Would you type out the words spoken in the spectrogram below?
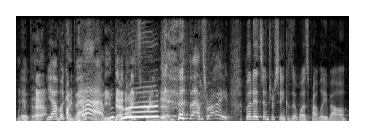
Look it- at that. Yeah, look at I that. need that ice cream woot. That's right. But it's interesting because it was probably about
